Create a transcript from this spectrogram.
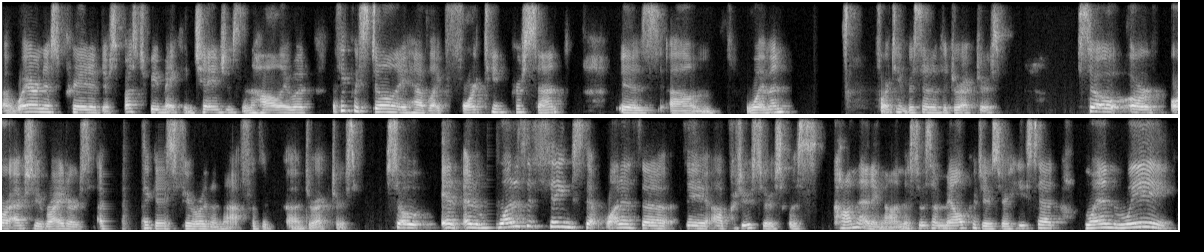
awareness created. They're supposed to be making changes in Hollywood. I think we still only have like 14% is um, women, 14% of the directors. So, or or actually writers. I think it's fewer than that for the uh, directors. So, and, and one of the things that one of the the uh, producers was commenting on, this was a male producer. He said, when we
